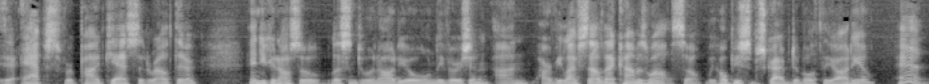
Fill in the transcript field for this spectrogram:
apps for podcasts that are out there. And you can also listen to an audio only version on rvlifestyle.com as well. So we hope you subscribe to both the audio and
